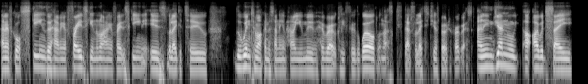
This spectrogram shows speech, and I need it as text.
And of course, Skeins and having a frayed skein or not having a frayed skein is related to the Wintermark understanding of how you move heroically through the world, and that's that's related to your spiritual progress. And in general, I would say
